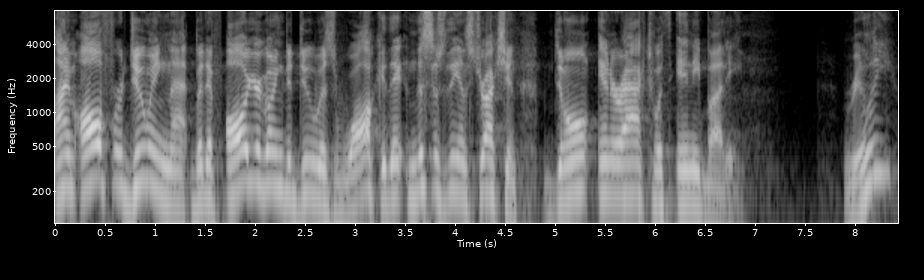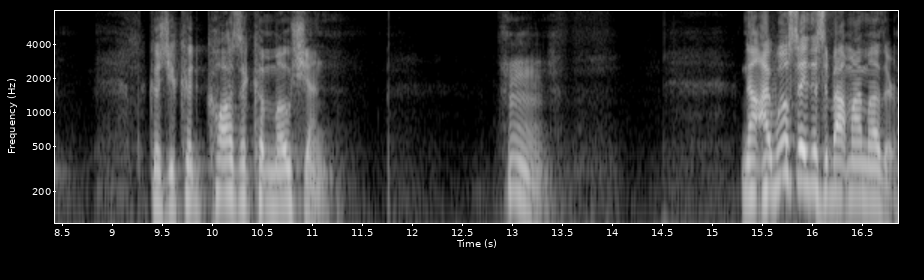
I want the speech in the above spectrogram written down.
I'm all for doing that, but if all you're going to do is walk, and this is the instruction: don't interact with anybody. Really? Because you could cause a commotion. Hmm. Now, I will say this about my mother.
